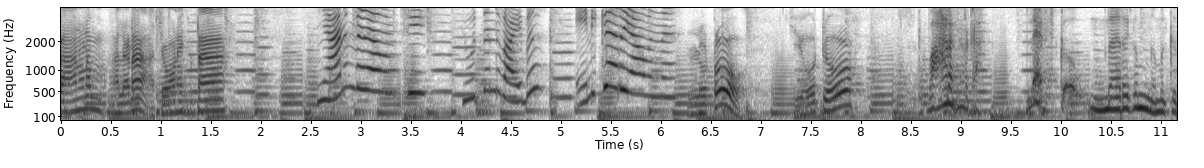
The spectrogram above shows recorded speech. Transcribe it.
കാണണം. അല്ലടാ ചോണിക്കുട്ടാ ഞാനും വരാം യൂത്തിന്റെ വൈബ് എനിക്കറിയാവുന്ന. ലോട്ടോ യൂട്ടു വാട ചെറുക്ക. ലെറ്റ്സ് ഗോ നരകം നമുക്ക്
